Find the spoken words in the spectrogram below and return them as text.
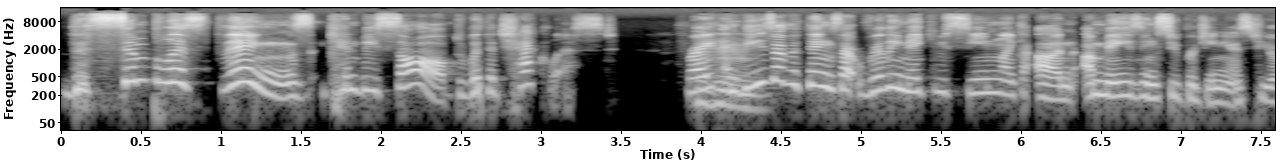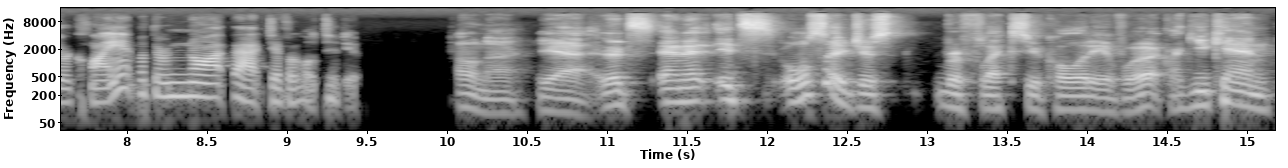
the simplest things can be solved with a checklist right? Mm-hmm. and these are the things that really make you seem like an amazing super genius to your client but they're not that difficult to do. Oh no, yeah, it's and it, it's also just reflects your quality of work. Like you can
